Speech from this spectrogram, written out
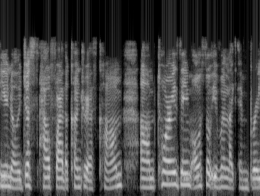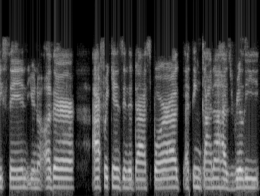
you know just how far the country has come um tourism also even like embracing you know other africans in the diaspora i think ghana has really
